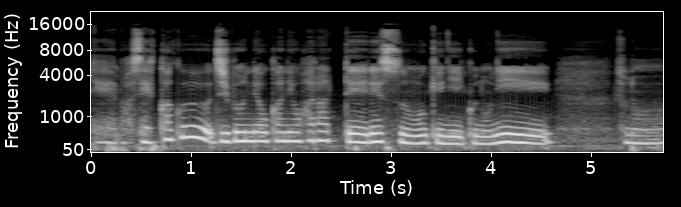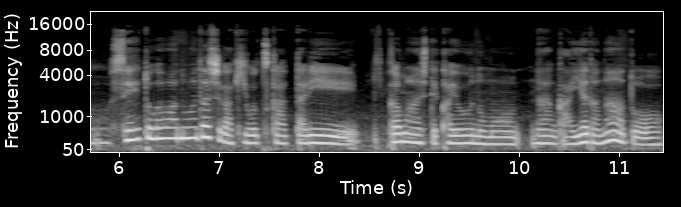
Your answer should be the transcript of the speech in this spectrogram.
で、まあ、せっかく自分でお金を払ってレッスンを受けに行くのにその生徒側の私が気を使ったり我慢して通うのもなんか嫌だなと、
